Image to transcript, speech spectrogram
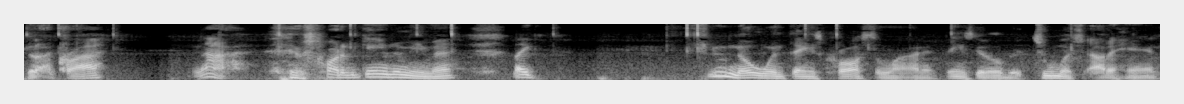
Did I cry? Nah, it was part of the game to me, man. Like you know when things cross the line and things get a little bit too much out of hand.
